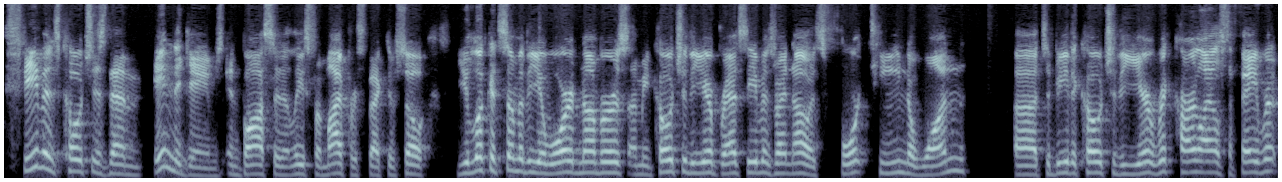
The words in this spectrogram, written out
Stevens coaches them in the games in Boston, at least from my perspective. So you look at some of the award numbers. I mean, Coach of the Year, Brad Stevens, right now is 14 to one uh, to be the Coach of the Year. Rick Carlisle's the favorite.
